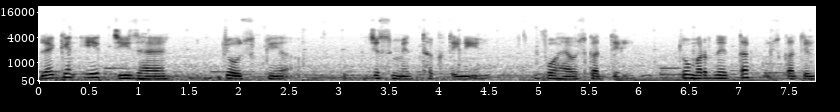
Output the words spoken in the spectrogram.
لیکن ایک چیز ہے جو اس کے جسم میں تھکتی نہیں ہے، وہ ہے اس کا دل۔ جو مرنے تک اس کا دل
